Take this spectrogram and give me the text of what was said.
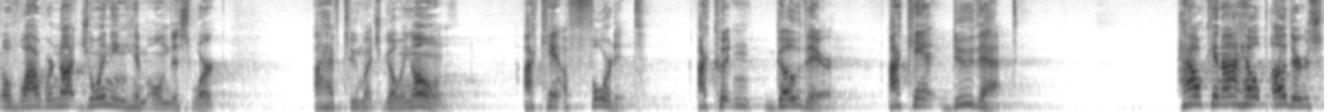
of why we're not joining him on this work. I have too much going on. I can't afford it. I couldn't go there. I can't do that. How can I help others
